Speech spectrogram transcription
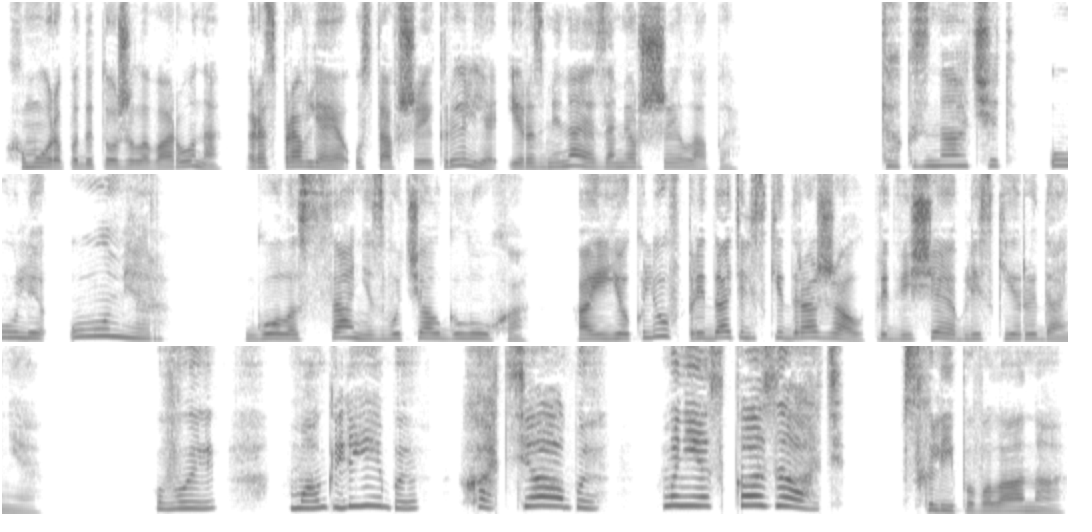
Хмуро подытожила ворона, расправляя уставшие крылья и разминая замерзшие лапы. «Так значит, Ули умер?» Голос Сани звучал глухо, а ее клюв предательски дрожал, предвещая близкие рыдания. «Вы могли бы хотя бы мне сказать?» — всхлипывала она.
